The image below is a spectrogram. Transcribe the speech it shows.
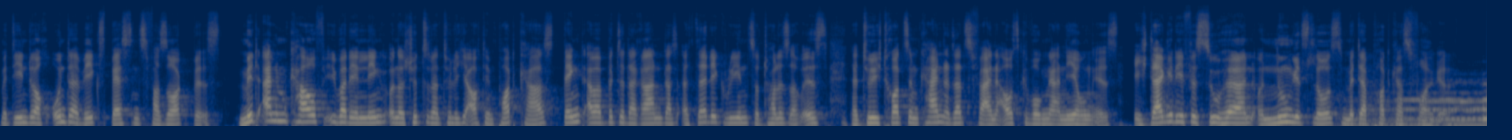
mit denen du auch unterwegs bestens versorgt bist. Mit einem Kauf über den Link unterstützt du natürlich auch den Podcast. Denkt aber bitte daran, dass Athletic Greens, so toll es auch ist, natürlich trotzdem kein Ersatz für eine ausgewogene Ernährung ist. Ich danke dir fürs Zuhören und nun geht's los mit der Podcast-Folge.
